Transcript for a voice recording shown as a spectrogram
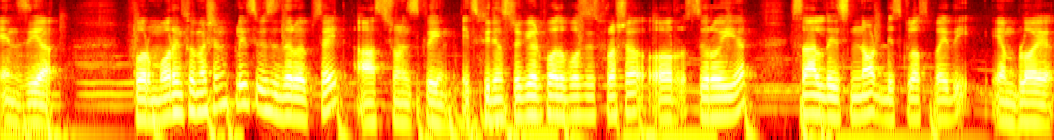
NCR. For more information, please visit their website as shown on screen. Experience required for the post is fresher or zero year. Salary is not disclosed by the employer.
